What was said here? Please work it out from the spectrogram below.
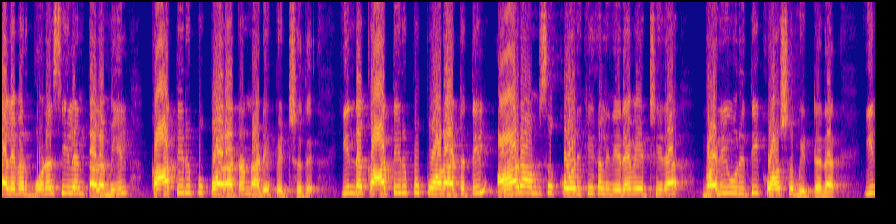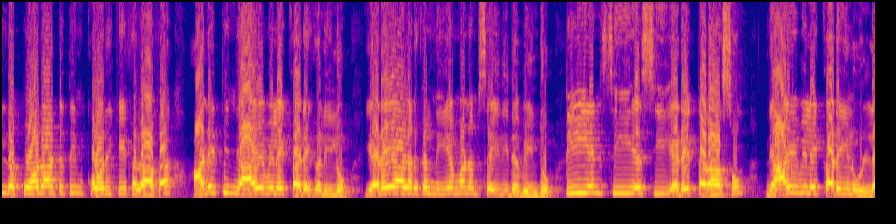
தலைவர் குணசீலன் தலைமையில் காத்திருப்பு போராட்டம் நடைபெற்றது. இந்த காத்திருப்பு போராட்டத்தில் ஆறு அம்ச கோரிக்கைகளை நிறைவேற்றிட வலியுறுத்தி கோஷமிட்டனர். இந்த போராட்டத்தின் கோரிக்கைகளாக அனைத்து நியாய விலை கடைகளிலும் எடையாளர்கள் நியமனம் செய்திட வேண்டும். டிஎன்சிஎஸ்சி எடைத்தராசும் நியாய விலை கடையில் உள்ள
